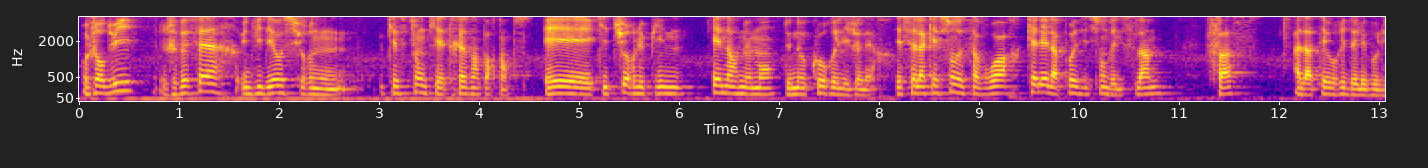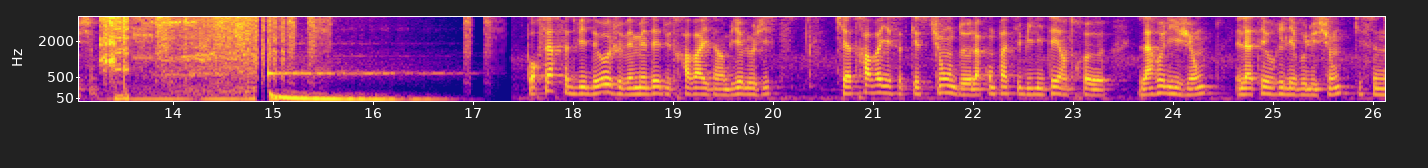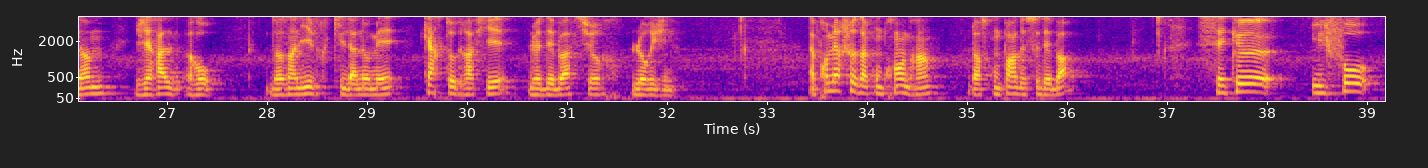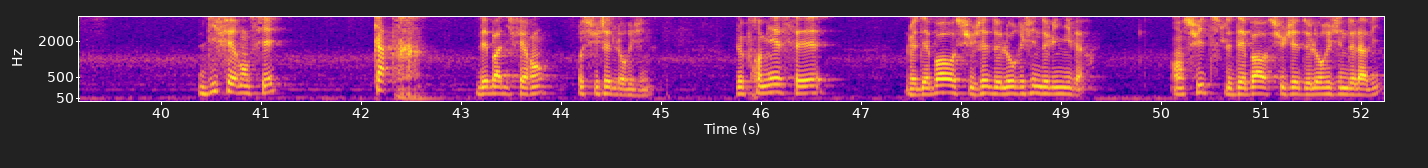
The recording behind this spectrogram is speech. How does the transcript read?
Aujourd'hui, je vais faire une vidéo sur une question qui est très importante et qui turlupine énormément de nos co-religionnaires. Et c'est la question de savoir quelle est la position de l'islam face à la théorie de l'évolution. Pour faire cette vidéo, je vais m'aider du travail d'un biologiste qui a travaillé cette question de la compatibilité entre la religion et la théorie de l'évolution qui se nomme Gérald Rowe dans un livre qu'il a nommé cartographier le débat sur l'origine. La première chose à comprendre hein, lorsqu'on parle de ce débat, c'est qu'il faut différencier quatre débats différents au sujet de l'origine. Le premier, c'est le débat au sujet de l'origine de l'univers. Ensuite, le débat au sujet de l'origine de la vie,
